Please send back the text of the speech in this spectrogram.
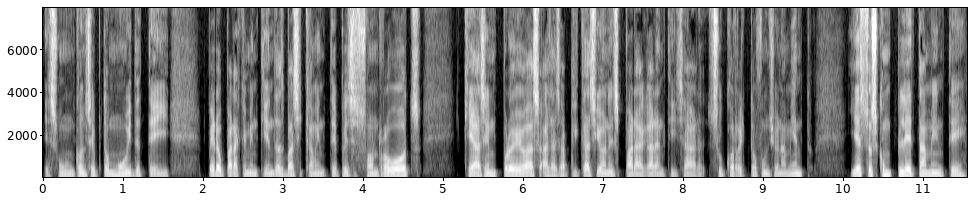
Es un concepto muy de pero para que me entiendas, básicamente pues son robots que hacen pruebas a las aplicaciones para garantizar su correcto funcionamiento. Y esto es completamente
